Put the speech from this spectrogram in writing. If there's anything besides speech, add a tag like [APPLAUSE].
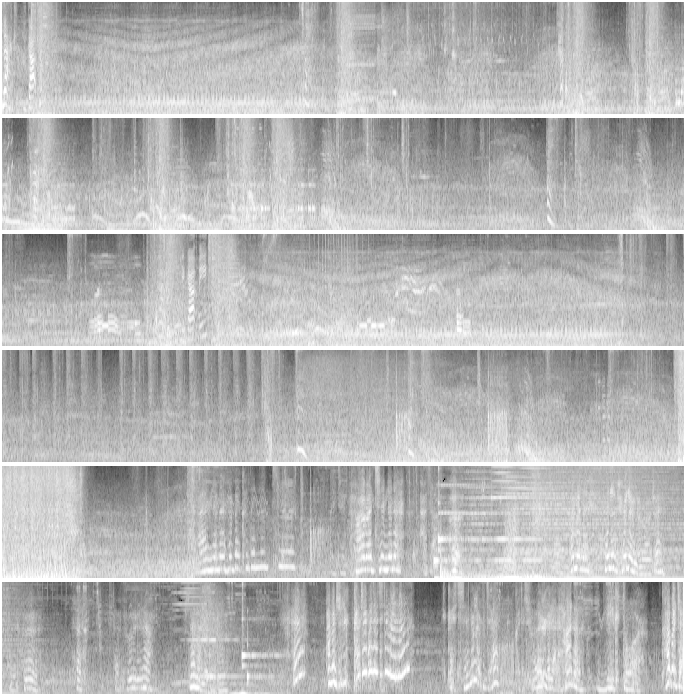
Mac, you got me? You got me? 알 [CLEARS THROAT] kendime hebe kadınlıntı. Hemen kendine. Hemen hemen hemen öyle. Fırla. Sen öyle dedin. Hemen çocuk kaç yapacak dedin ama? Kaç yapacak? Kaç şöyle hana. Victor. Kabaca.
